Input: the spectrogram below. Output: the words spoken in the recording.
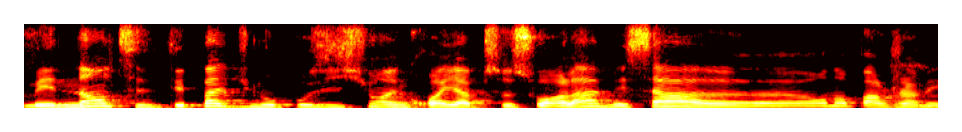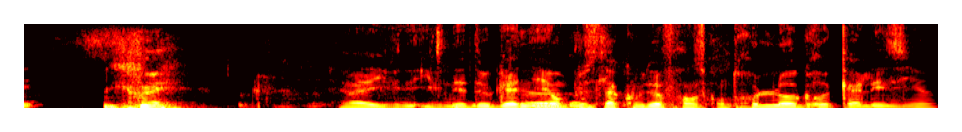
Mais Nantes, ce n'était pas d'une opposition incroyable ce soir-là, mais ça, euh, on n'en parle jamais. Ouais. ouais il, venait, de gagner en plus la Coupe de France contre l'ogre calésien.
